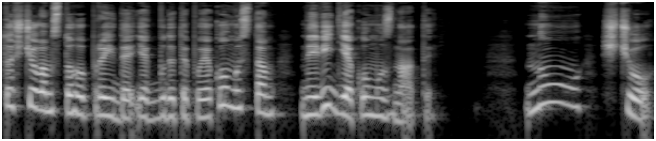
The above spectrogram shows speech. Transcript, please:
то що вам з того прийде, як будете по якомусь там не від якому знати? Ну, що?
